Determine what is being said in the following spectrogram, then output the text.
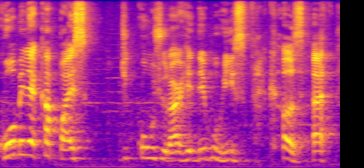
como ele é capaz de conjurar redemoinhos para causar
